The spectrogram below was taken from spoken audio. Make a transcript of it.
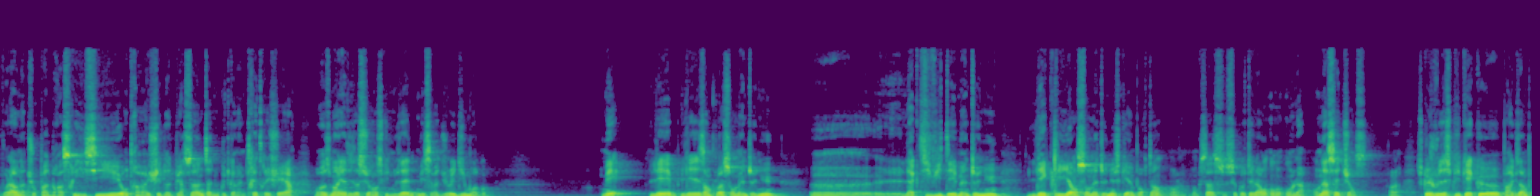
voilà, on n'a toujours pas de brasserie ici, on travaille chez d'autres personnes, ça nous coûte quand même très très cher. Heureusement, il y a des assurances qui nous aident, mais ça va durer 10 mois. Quoi. Mais les, emplois sont maintenus, euh, l'activité est maintenue, les clients sont maintenus, ce qui est important. Donc ça, ce, côté-là, on, on, on a cette chance. Voilà. Ce que je vous expliquais que, par exemple,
